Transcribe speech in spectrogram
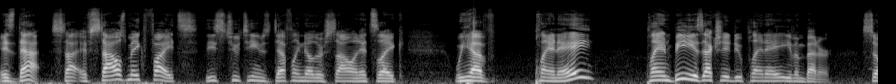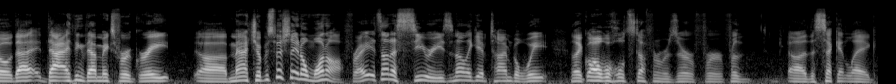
Is that if styles make fights, these two teams definitely know their style, and it's like we have Plan A, Plan B is actually to do Plan A even better. So that that I think that makes for a great uh, matchup, especially in a one-off, right? It's not a series. It's not like you have time to wait. Like, oh, we'll hold stuff in reserve for for uh, the second leg.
